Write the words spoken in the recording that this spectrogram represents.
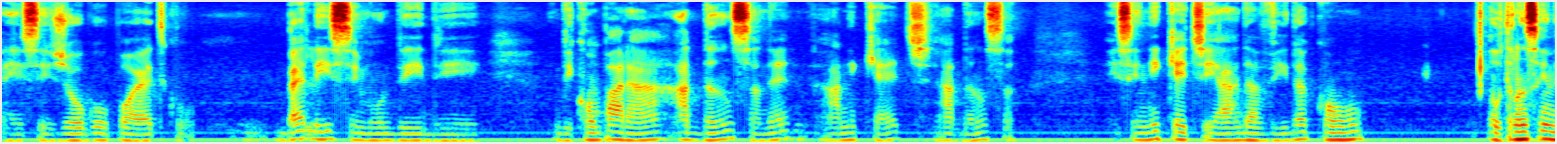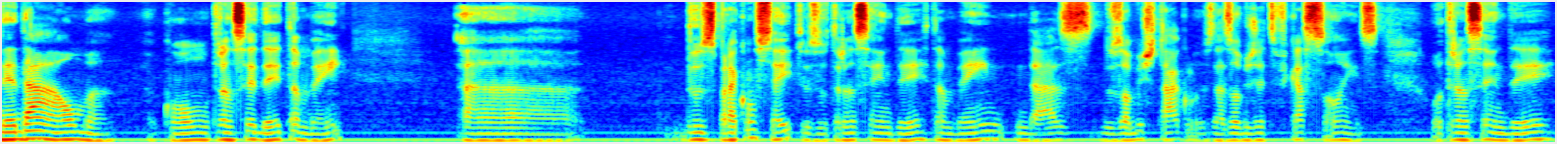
esse jogo poético belíssimo de, de, de comparar a dança, né, a niquete, a dança, esse niquetear da vida com o transcender da alma, com o transcender também uh, dos preconceitos, o transcender também das, dos obstáculos, das objetificações, o transcender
